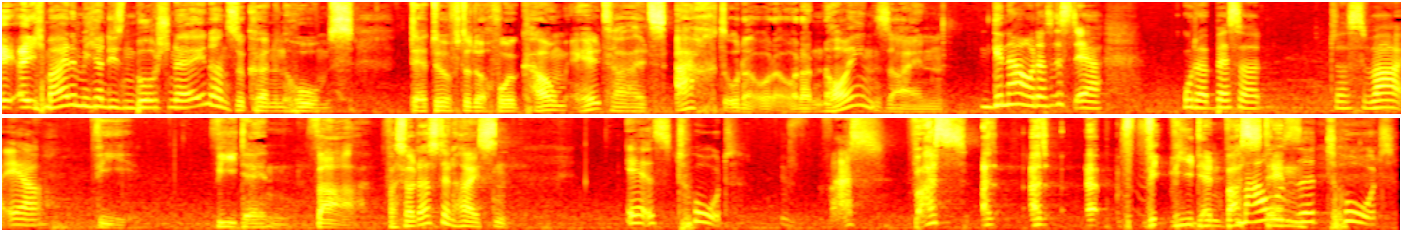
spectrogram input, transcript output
äh, ich meine mich an diesen Burschen erinnern zu können, Holmes. Der dürfte doch wohl kaum älter als acht oder, oder, oder neun sein. Genau, das ist er. Oder besser, das war er. Wie? Wie denn war? Was soll das denn heißen? Er ist tot. Was? Was? Also, also äh, wie, wie denn was denn? Mause tot.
